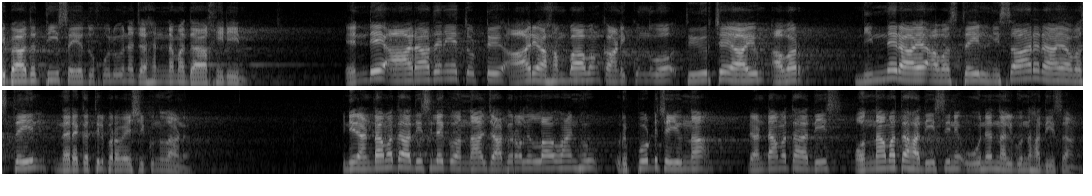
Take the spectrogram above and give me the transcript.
ഇബാദത്തി സയദുഖുലൂന ജഹന്നമ ദാഹിരീൻ എന്റെ ആരാധനയെ തൊട്ട് ആര് അഹംഭാവം കാണിക്കുന്നുവോ തീർച്ചയായും അവർ നിന്ദരായ അവസ്ഥയിൽ നിസാരനായ അവസ്ഥയിൽ നരകത്തിൽ പ്രവേശിക്കുന്നതാണ്. ഇനി രണ്ടാമത്തെ ഹദീസിലേക്ക് വന്നാൽ ജാബിർ അലിള്ളാഹു റിപ്പോർട്ട് ചെയ്യുന്ന രണ്ടാമത്തെ ഹദീസ് ഒന്നാമത്തെ ഹദീസിന് ഊനൻ നൽകുന്ന ഹദീസാണ്.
